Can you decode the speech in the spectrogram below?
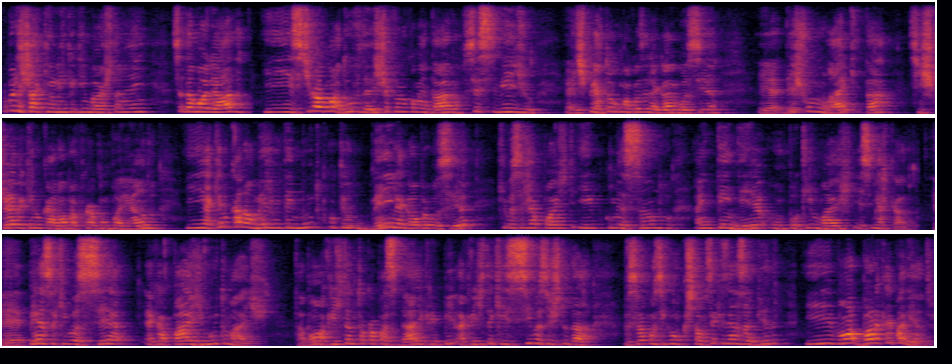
eu vou deixar aqui o link aqui embaixo também, você dá uma olhada. E se tiver alguma dúvida, deixa aqui no comentário. Se esse vídeo é, despertou alguma coisa legal em você, é, deixa um like, tá? Se inscreve aqui no canal para ficar acompanhando. E aqui no canal mesmo tem muito conteúdo bem legal para você, que você já pode ir começando a entender um pouquinho mais esse mercado. É, pensa que você é capaz de muito mais, tá bom? Acredita na tua capacidade, acredita que se você estudar, você vai conseguir conquistar o que você quiser nessa vida e bora cair para dentro.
